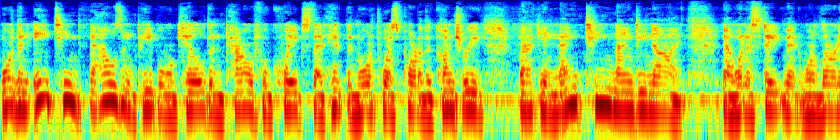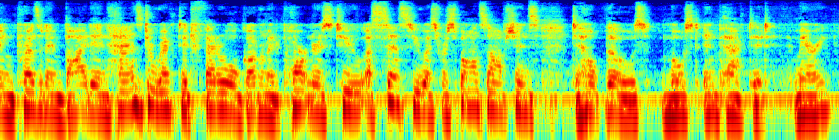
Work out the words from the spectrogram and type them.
More than 18,000 people were killed in powerful quakes that hit the northwest part of the country back in 1999. Now, in a statement, we're learning President Biden has directed federal government partners to assess U.S. response options to help those most impacted. Mary?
